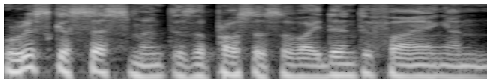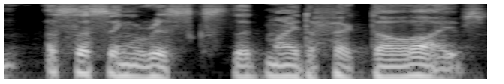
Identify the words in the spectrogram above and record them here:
risk assessment is the process of identifying and assessing risks that might affect our lives.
